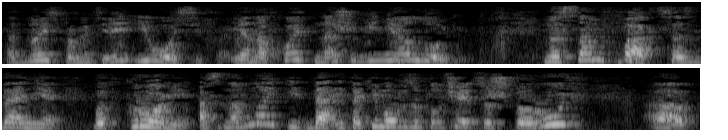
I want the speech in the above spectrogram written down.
Одной из проматерей Иосифа. И она входит в нашу генеалогию. Но сам факт создания, вот кроме основной, и, да, и таким образом получается, что Руфь, а,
